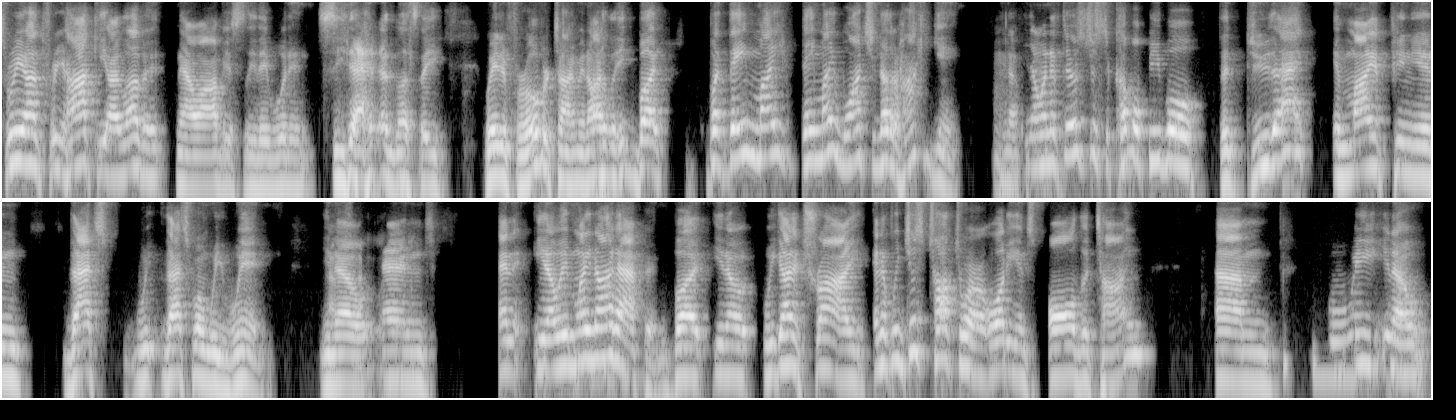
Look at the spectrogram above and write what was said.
Three on three hockey. I love it. Now, obviously, they wouldn't see that unless they waited for overtime in our league, but but they might they might watch another hockey game. Mhm. You know, and if there's just a couple people that do that, in my opinion, that's we that's when we win. You know, and and you know it might not happen, but you know we got to try. And if we just talk to our audience all the time, um, we you know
